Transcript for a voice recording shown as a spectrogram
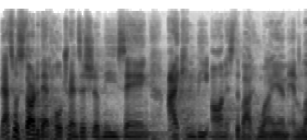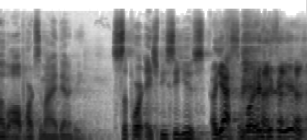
That's what started that whole transition of me saying, I can be honest about who I am and love all parts of my identity. Support HBCUs. Oh, yes, for HBCUs.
